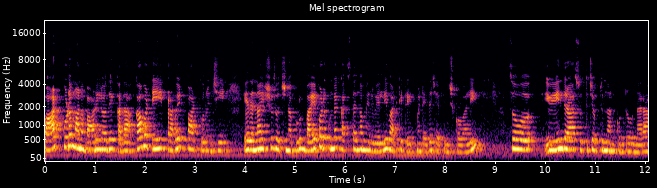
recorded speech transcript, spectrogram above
పార్ట్ కూడా మన బాడీలోదే కదా. కాబట్టి ప్రైవేట్ పార్ట్ గురించి ఏదైనా ఇష్యూస్ వచ్చినప్పుడు భయపడకుండా ఖచ్చితంగా మీరు వెళ్ళి వాటికి ట్రీట్మెంట్ అయితే చేయించుకోవాలి సో ఏంద్రా సుత్తి చెప్తుంది అనుకుంటూ ఉన్నారా?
